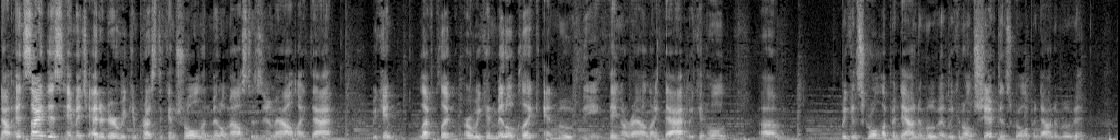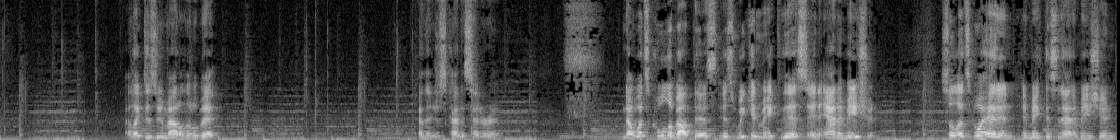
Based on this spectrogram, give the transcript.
Now inside this image editor, we can press the control and middle mouse to zoom out like that. We can left click or we can middle click and move the thing around like that. We can hold, um, we can scroll up and down to move it. We can hold shift and scroll up and down to move it. I like to zoom out a little bit and then just kind of center it. Now what's cool about this is we can make this an animation. So let's go ahead and, and make this an animation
